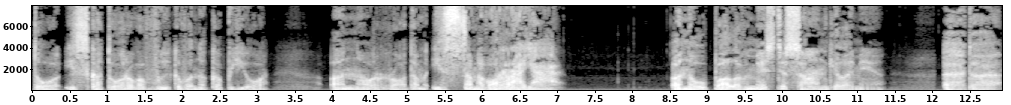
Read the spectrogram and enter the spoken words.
то, из которого выковано копье, оно родом из самого рая». Оно упало вместе с ангелами. Это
